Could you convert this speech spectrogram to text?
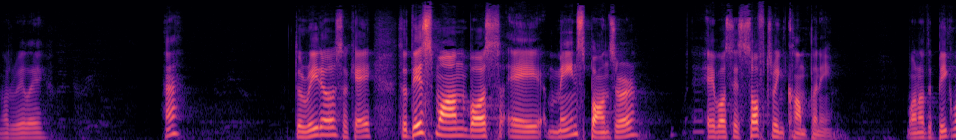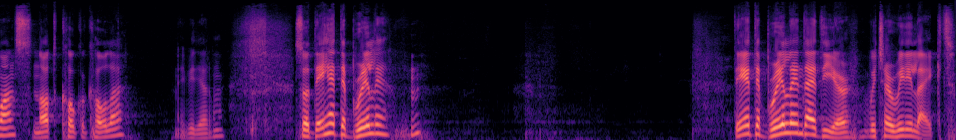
not really. Huh? Doritos, okay. So this one was a main sponsor. It was a soft drink company. One of the big ones, not Coca-Cola, maybe the other one. So they had the brilliant, hmm? They had a brilliant idea, which I really liked.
